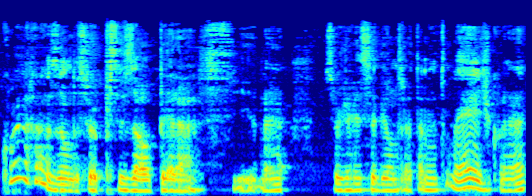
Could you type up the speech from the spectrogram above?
qual é a razão do senhor precisar operar? Se, né, o senhor já recebeu um tratamento médico, né?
